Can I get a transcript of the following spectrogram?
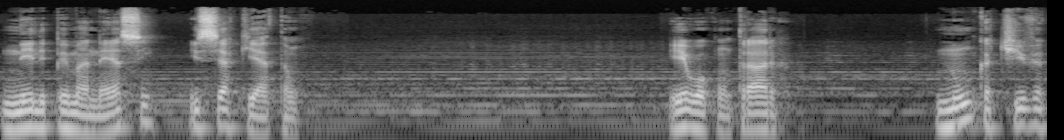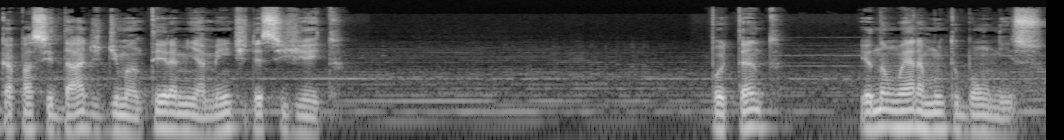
nele permanecem e se aquietam. Eu, ao contrário, nunca tive a capacidade de manter a minha mente desse jeito. Portanto, eu não era muito bom nisso.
